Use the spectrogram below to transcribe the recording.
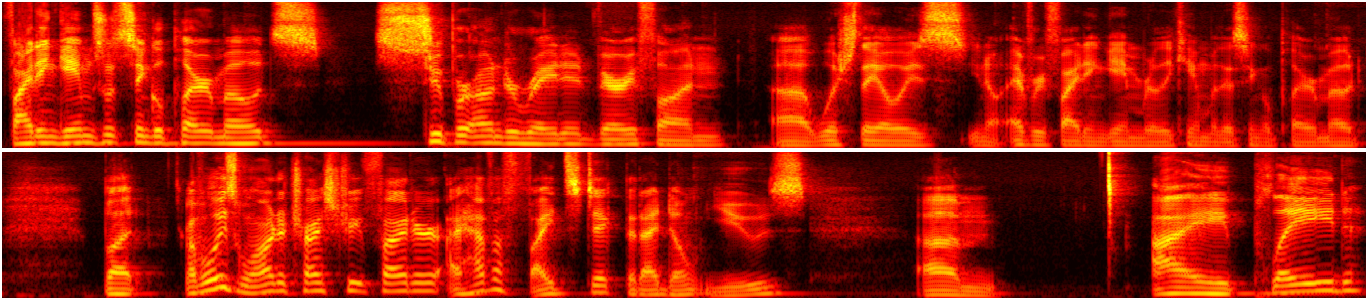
fighting games with single player modes. Super underrated, very fun. Uh, wish they always, you know, every fighting game really came with a single player mode. But I've always wanted to try Street Fighter. I have a fight stick that I don't use. Um, I played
